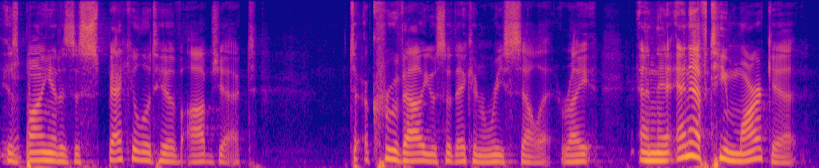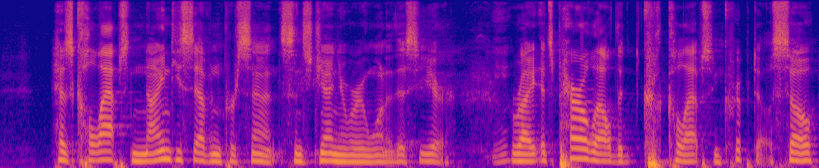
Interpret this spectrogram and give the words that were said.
is buying it as a speculative object to accrue value so they can resell it, right? And the NFT market has collapsed 97% since January 1 of this year, mm-hmm. right? It's paralleled the c- collapse in crypto. So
